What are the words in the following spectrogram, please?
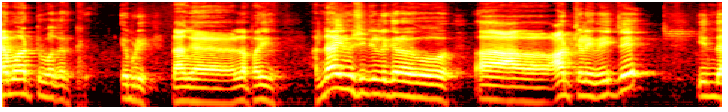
ஏமாற்றுவதற்கு எப்படி நாங்கள் எல்லாம் பரி அண்ணா யூனிவர்சிட்டியில் இருக்கிற ஆட்களை வைத்து இந்த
